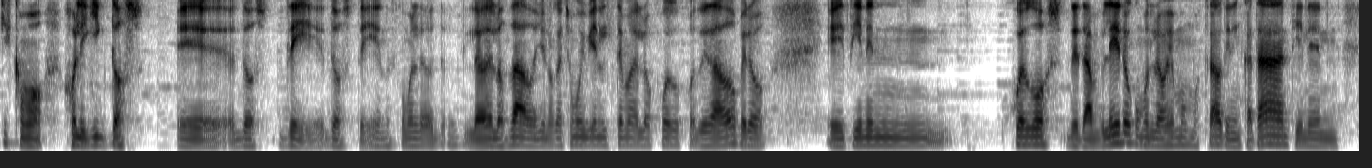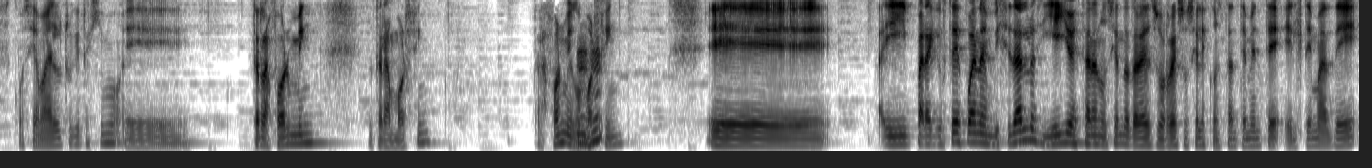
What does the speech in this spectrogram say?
que es como Holy Geek 2. Eh, 2D, 2D, no sé cómo es lo, lo de los dados. Yo no cacho muy bien el tema de los juegos de dados, pero eh, tienen juegos de tablero, como lo habíamos mostrado. Tienen Catán, tienen. ¿Cómo se llama el otro que trajimos? Eh, Terraforming. ¿no, Terramorphing. Terraforming o Morphing. Eh, y para que ustedes puedan visitarlos y ellos están anunciando a través de sus redes sociales constantemente el tema de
